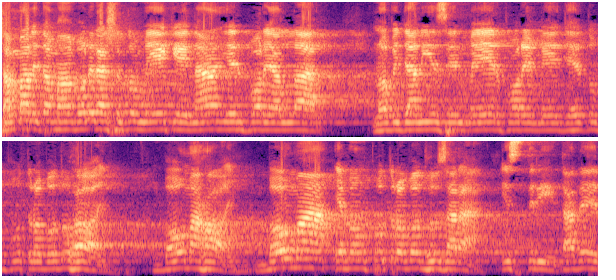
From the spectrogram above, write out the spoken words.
সম্মানিত মা বোনেরা, শুধু মেয়েকে না, এরপরে আল্লাহ নবী জানিয়েছেন, মেয়ের পরে মেয়ে যেহেতু পুত্রবধূ হয়, বৌমা হয়, বৌমা এবং পুত্রবধূ যারা, স্ত্রী, তাদের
